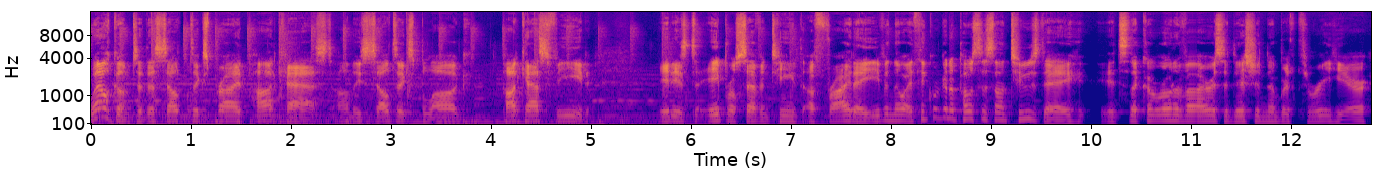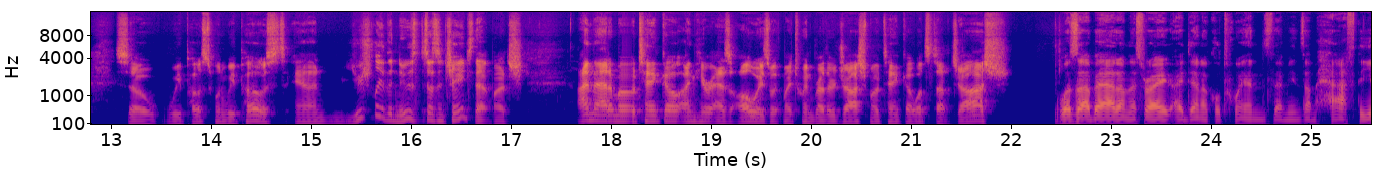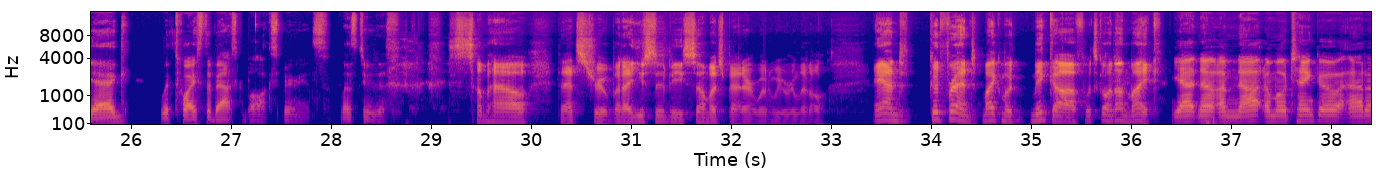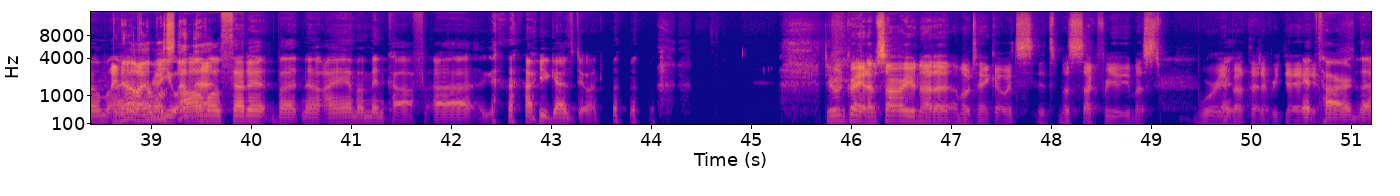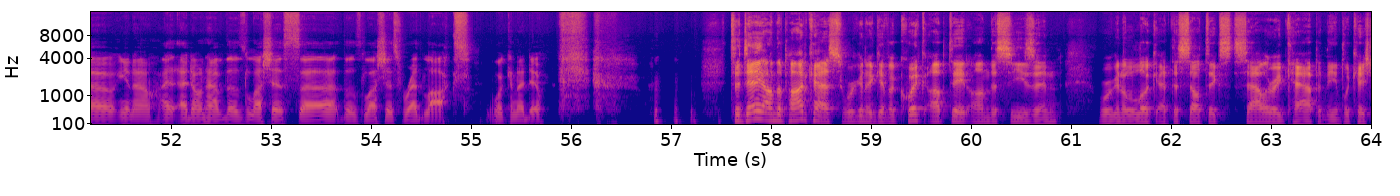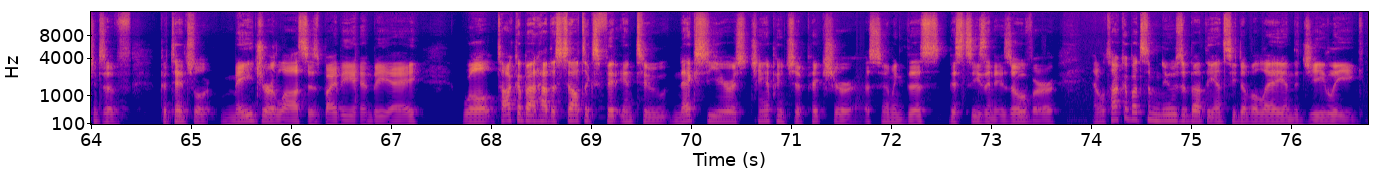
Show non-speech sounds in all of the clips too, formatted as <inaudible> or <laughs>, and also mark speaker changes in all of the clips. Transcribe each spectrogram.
Speaker 1: Welcome to the Celtics Pride podcast on the Celtics blog podcast feed. It is April 17th, a Friday, even though I think we're going to post this on Tuesday. It's the coronavirus edition number three here. So we post when we post, and usually the news doesn't change that much. I'm Adam Motenko. I'm here as always with my twin brother, Josh Motenko. What's up, Josh?
Speaker 2: What's up, Adam? That's right. Identical twins. That means I'm half the egg with twice the basketball experience. Let's do this. <laughs>
Speaker 1: Somehow that's true, but I used to be so much better when we were little. And good friend Mike Mo- Minkoff. What's going on, Mike?
Speaker 3: Yeah, no, I'm not a Motenko, Adam.
Speaker 1: I know. I, I, I know
Speaker 3: you
Speaker 1: said
Speaker 3: almost said it, but no, I am a Minkoff. Uh, <laughs> how are you guys doing? <laughs>
Speaker 1: doing great. I'm sorry you're not a, a Motenko. It's it must suck for you. You must worry it, about that every day.
Speaker 3: It's hard though. You know, I, I don't have those luscious uh, those luscious red locks. What can I do? <laughs>
Speaker 1: Today on the podcast, we're going to give a quick update on the season. We're going to look at the Celtics salary cap and the implications of potential major losses by the NBA. We'll talk about how the Celtics fit into next year's championship picture, assuming this this season is over, and we'll talk about some news about the NCAA and the G League.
